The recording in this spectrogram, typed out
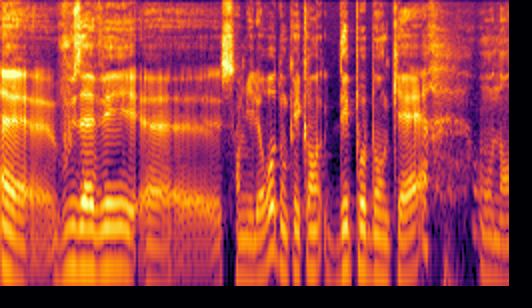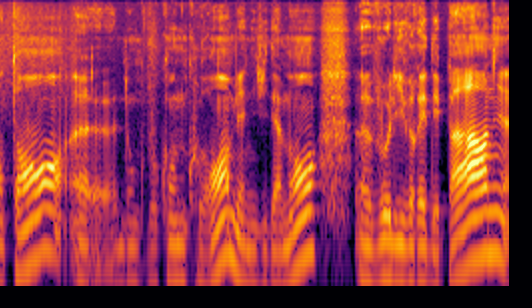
Euh, vous avez euh, 100 000 euros, donc dépôt bancaire, on entend euh, donc vos comptes courants, bien évidemment, euh, vos livrets d'épargne,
